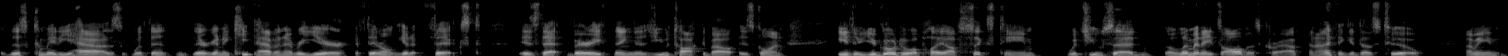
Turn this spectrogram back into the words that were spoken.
this committee has within, they're going to keep having every year if they don't get it fixed is that very thing as you talked about is going, either you go to a playoff six team, which you said eliminates all this crap. And I think it does too. I mean,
